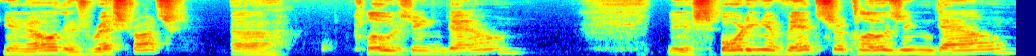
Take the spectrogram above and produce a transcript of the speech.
You know, there's restaurants uh, closing down. The sporting events are closing down.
